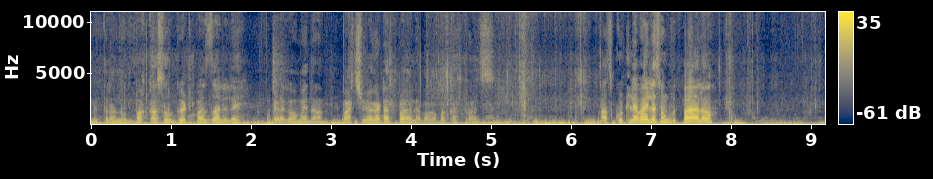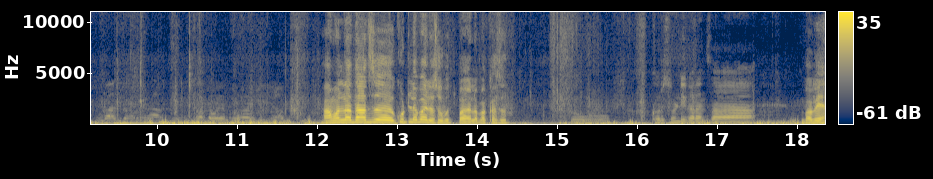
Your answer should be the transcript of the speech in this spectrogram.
मित्रांनो बकासूर गट पास झालेला आहे केळगाव मैदानात पाचव्या गटात पळाला बघा बकासूर आज. आज कुठल्या बाईला संगत पळाला हो? आम्हाला आज कुठल्या बाईला सोबत पळाला बकासूर? तो खरसुंडीकरांचा बाब्या?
